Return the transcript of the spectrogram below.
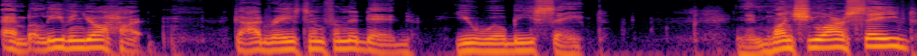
and believe in your heart God raised him from the dead, you will be saved. And then once you are saved,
